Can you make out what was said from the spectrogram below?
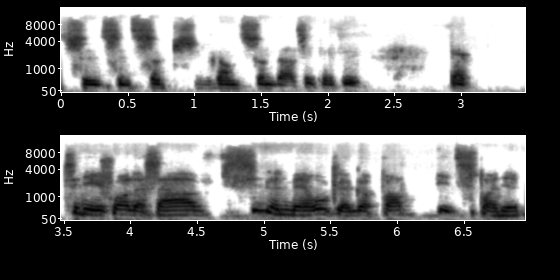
c'est- c'est 17, puis c'est 17. Fait que, tu sais, les joueurs le savent. Si le numéro que le gars porte est disponible,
